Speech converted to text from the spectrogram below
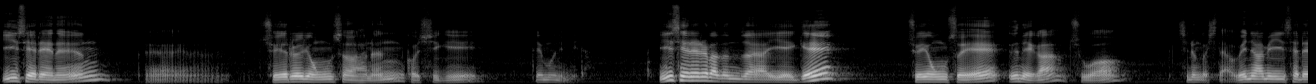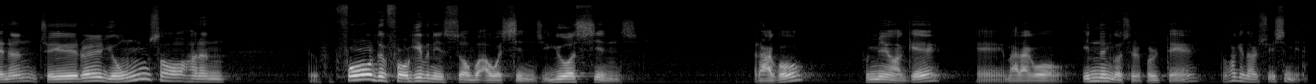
이 세례는 죄를 용서하는 것이기 때문입니다. 이 세례를 받은 자에게 죄 용서의 은혜가 주어지는 것이다. 왜냐하면 이 세례는 죄를 용서하는 for the forgiveness of our sins, your sins 라고 분명하게 말하고 있는 것을 볼 때 확인할 수 있습니다.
